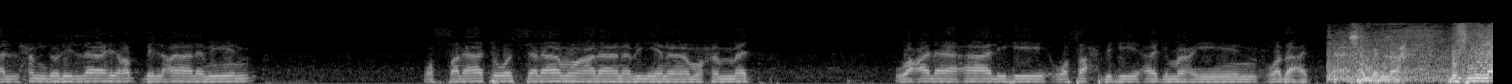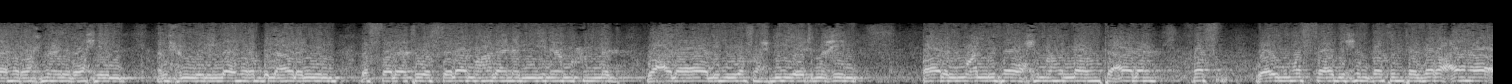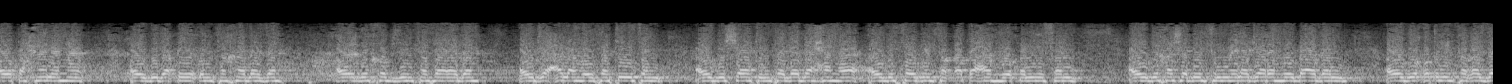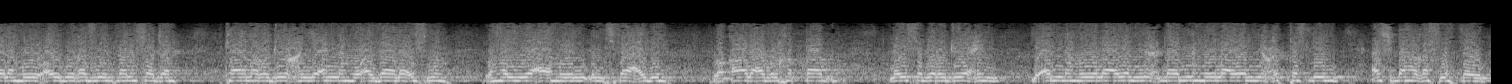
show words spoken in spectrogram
الحمد لله رب العالمين والصلاة والسلام على نبينا محمد وعلى آله وصحبه أجمعين وبعد. بسم الله بسم الله الرحمن الرحيم. الحمد لله رب العالمين والصلاة والسلام على نبينا محمد وعلى آله وصحبه أجمعين. قال المؤلف رحمه الله تعالى فصل وإن وصى بحنطة فزرعها أو طحنها أو بدقيق فخبزه أو بخبز ففرده أو جعله فتيتا أو بشاة فذبحها أو بثوب فقطعه قميصا أو بخشب ثم نجره بابا أو بقطن فغزله أو بغزل فنسجه كان رجوعا لأنه أزال اسمه وهيأه للانتفاع به. وقال أبو الخطاب ليس برجوع لأنه لا يمنع لأنه لا يمنع التسليم أشبه غسل الثوب.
